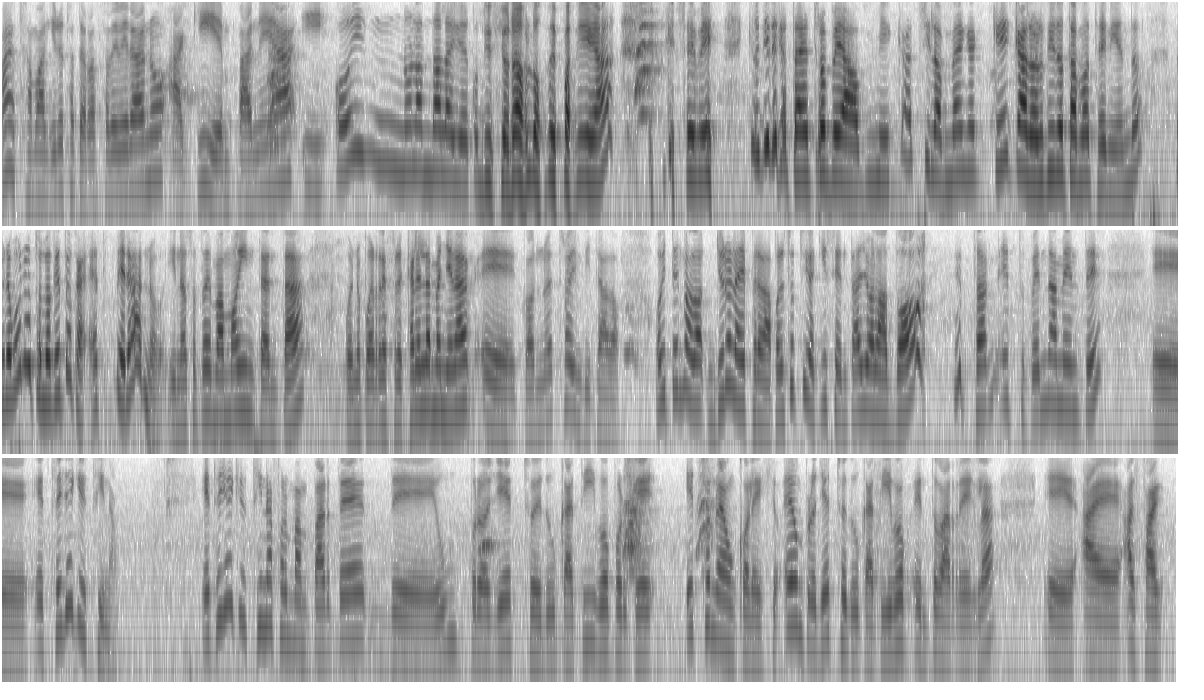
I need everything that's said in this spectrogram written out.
más. Estamos aquí en nuestra terraza de verano, aquí en Panea, y hoy no le han dado el aire acondicionado los de Panea, que se ve que hoy tiene que estar estropeado. Mi cachi las mangas, qué calorcito estamos teniendo. Pero bueno, esto es lo que toca, es verano, y nosotros vamos a intentar bueno, pues refrescar en la mañana eh, con nuestros invitados. Hoy tengo dos, yo no la esperaba, por eso estoy aquí sentado a las dos, están estupendamente, eh, Estrella y Cristina. Estrella y Cristina forman parte de un proyecto educativo, porque esto no es un colegio, es un proyecto educativo en todas reglas, eh,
